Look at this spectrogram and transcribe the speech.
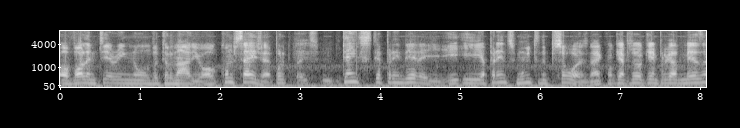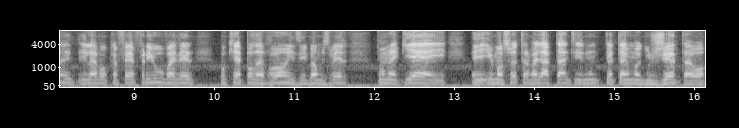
ou volunteering num veterinário ou como seja, porque muito. tem-se que aprender aí e, e aprende-se muito de pessoas, né? Qualquer pessoa que é empregado de mesa e, e leva o café frio vai ver o que é palavrões e vamos ver como é que é e, e uma pessoa trabalhar tanto e nunca tem uma gorjeta ou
